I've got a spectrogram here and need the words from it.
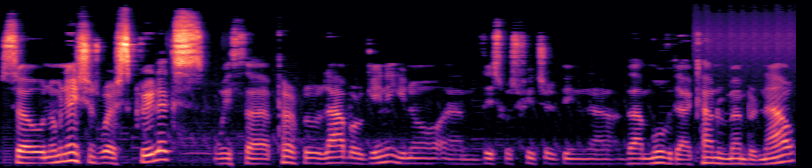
So nominations were Skrillex with uh, Purple Lamborghini. You know, um, this was featured in uh, that movie that I can't remember now.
